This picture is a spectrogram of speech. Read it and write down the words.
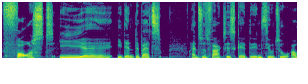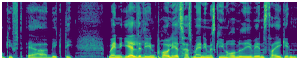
forrest i, øh, i den debat. Han synes faktisk, at en CO2-afgift er vigtig. Men Hjaltelin, prøv lige at tage os med ind i maskinrummet i Venstre igen.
